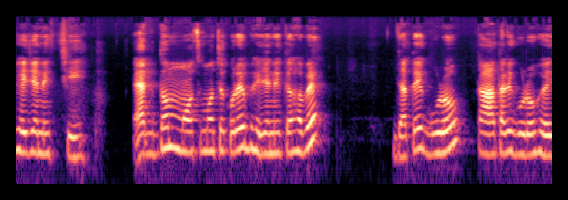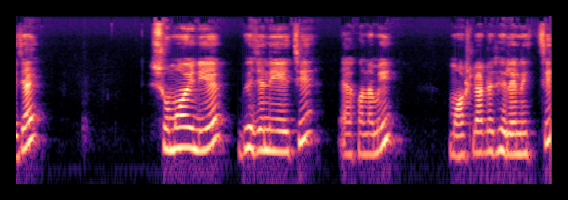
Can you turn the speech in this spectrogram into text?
ভেজে নিচ্ছি। একদম মচমচে করে ভেজে নিতে হবে। যাতে গুঁড়ো তাড়াতাড়ি গুঁড়ো হয়ে যায়। সময় নিয়ে ভেজে নিয়েছি। এখন আমি মশলাটা ঢেলে নিচ্ছি।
